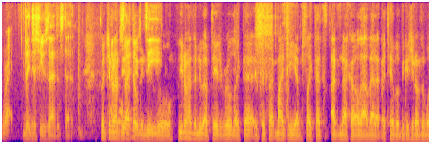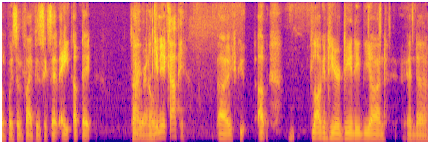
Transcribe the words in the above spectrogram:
Right. They just use that instead. But you don't have I the don't updated see- new rule. You don't have the new updated rule like that. It's just like my DMs like that's. I'm not going to allow that at my table because you don't have the 1.75 to 6.8 update. Sorry, Well, Randall. give me a copy. Uh, you- up, log into your D and D Beyond, and uh,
